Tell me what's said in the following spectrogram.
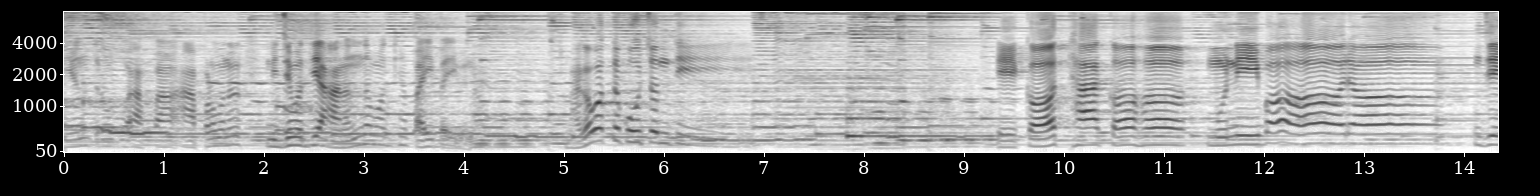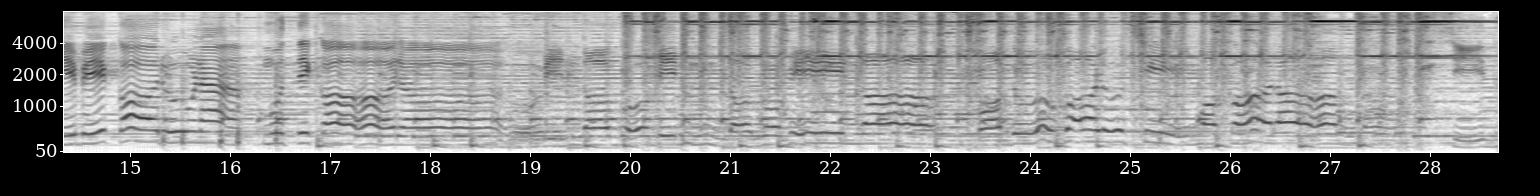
ନିୟନ୍ତ୍ରଣକୁ ଆପଣମାନେ ନିଜେ ମଧ୍ୟ ଆନନ୍ଦ ମଧ୍ୟ ପାଇପାରିବେ ନା। ଭାଗବତ କହୁଛନ୍ତି ଏ କଥା କହ ମୁନିବର যেবে করুণা মতে কর গোবিন্দ গোবিন্দ গোবিন্দ পদু গড়ুছি মকর সিদ্ধ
